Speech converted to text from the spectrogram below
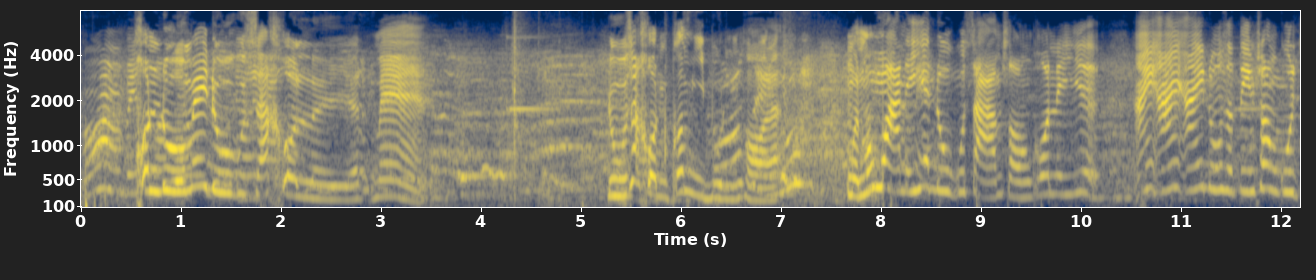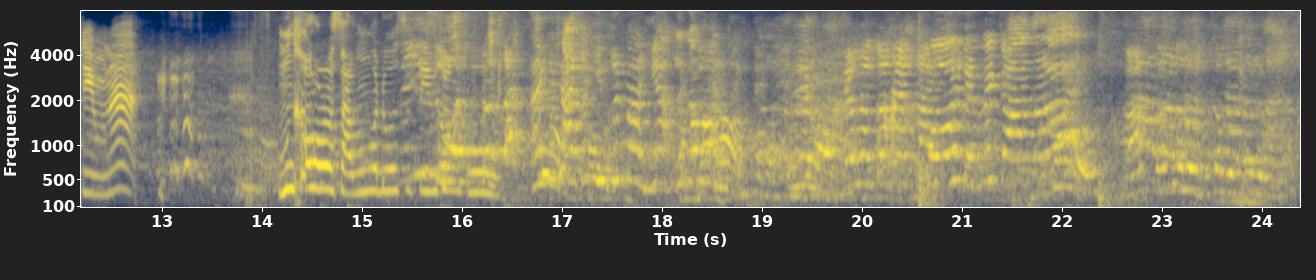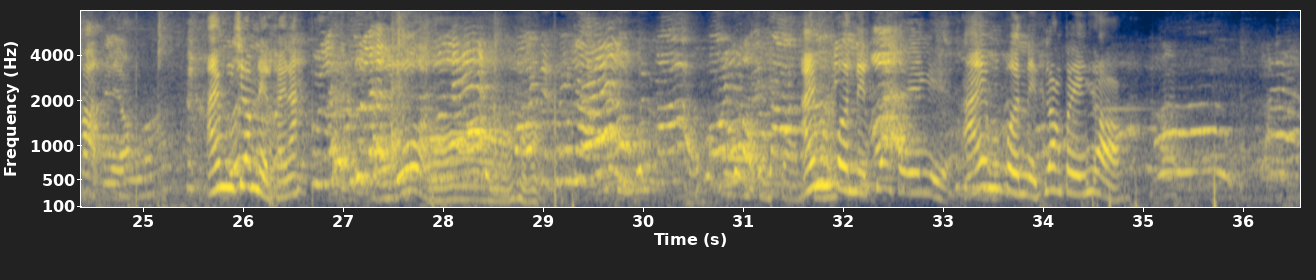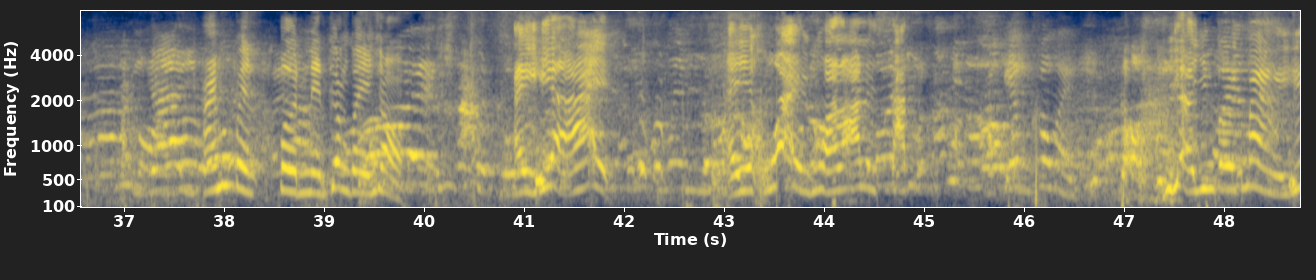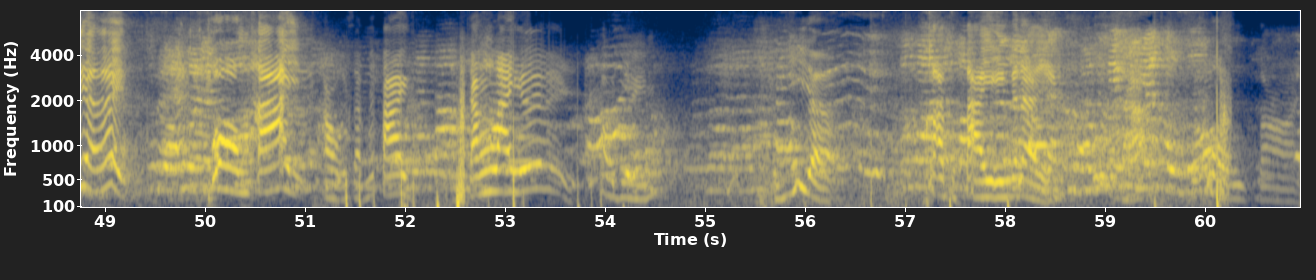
อ๋อมันเป็นคนดูไม่ดูกูสักคนเลยเย็ดแม่ ดูสักคนก็มีบุญพอแล้ว เหมือนเมื่อวานไอ้เหี้ยดูกูสามสองคนไอ้เหี้ยไอ้ไอ้ไอ้ดูสตรีมช่องกูจิมนะมึงเข้าโทรศัพท์มึงมาดูสตรีมช่องกู ไอ้ผู้ชายก็หยิบขึ้นมาอย่างเงี้ย แล้วก็แล้วมันก็ให้ใครโอ้ยเด็กไม่กลางเลยฮะแล้วสรุปสรุปคือขาดไปแล้ว ไอ้มึงเชื่อมเน็ตใครนะคือเล่นคือเล่นคือเล่นโอ้ยเด็กไม่กลางขึ้นมาโอ้ยเด็กไม่กลางไอ้มึงเปิดเน็ตเครื่องตัวเองดิไอ้มึงเปิดเน็ตเครื่องตัวเองใช่หรอไอ้มึงเป็นเปิดเน็ตเครื่องตัวเองใช่หรอไอ้เหี้ยไอ้ไอ้ควายหัวร้านเลยสัตว์เก็บเข้าไปเหี้ยยิงตัวเองแม่งไอ้เหี้ยเอ้ยพองตาย เอ้าไอ้สัตว์ไม่ตายจังไรเอ้ย ยฆ่าตัวตายเองก็ได้พองตาย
